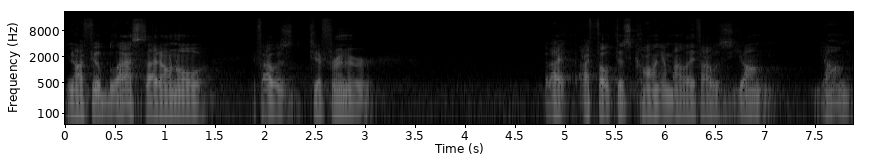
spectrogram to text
You know, I feel blessed. I don't know if I was different or, but I, I felt this calling in my life. I was young, young.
